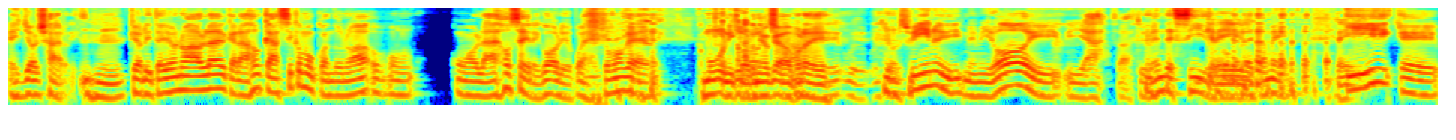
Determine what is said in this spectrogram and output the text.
es George Harris. Que ahorita ya uno habla del carajo casi como cuando uno, como hablaba de José Gregorio, pues es como que... Como un unicornio que va por ahí. George vino y me miró y, y ya, o sea, estoy bendecido Increíble. completamente. Increíble. Y eh,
